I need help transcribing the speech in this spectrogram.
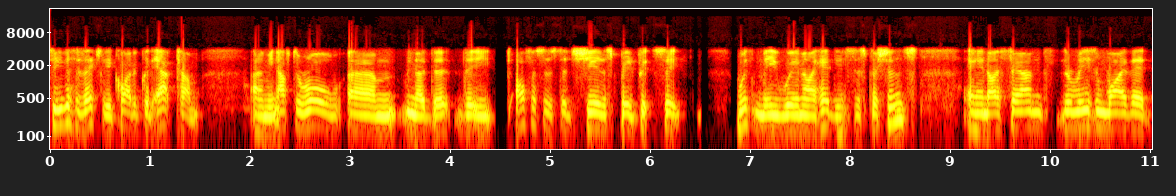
see this as actually quite a good outcome I mean, after all, um, you know, the, the officers did share the spreadsheet with me when I had these suspicions, and I found the reason why that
